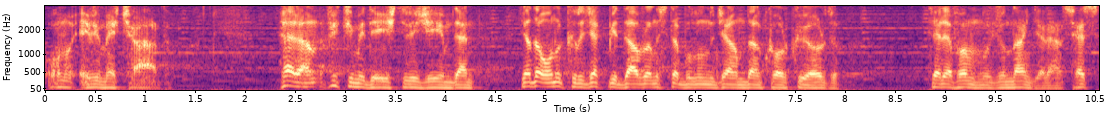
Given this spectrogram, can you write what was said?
Onu evime çağırdım. Her an fikrimi değiştireceğimden ya da onu kıracak bir davranışta bulunacağımdan korkuyordu. Telefonun ucundan gelen ses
